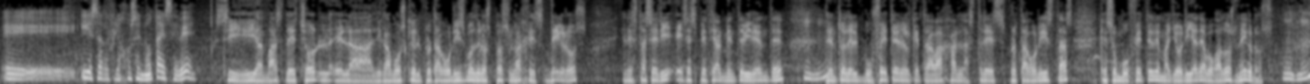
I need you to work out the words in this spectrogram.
Eh, y ese reflejo se nota y se ve. Sí, y además, de hecho, la, la- digamos que el protagonismo de los personajes negros en esta serie es especialmente evidente Ujú. dentro del bufete en el que trabajan las tres protagonistas, que es un bufete de mayoría de abogados negros. Ujú.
